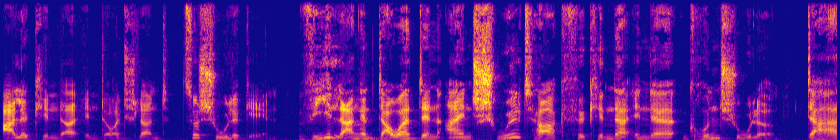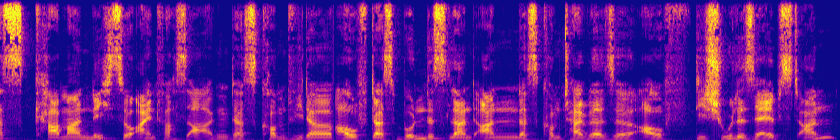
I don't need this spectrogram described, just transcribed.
alle Kinder in Deutschland zur Schule gehen. Wie lange dauert denn ein Schultag für Kinder in der Grundschule? Das kann man nicht so einfach sagen. Das kommt wieder auf das Bundesland an. Das kommt teilweise auf die Schule selbst an.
